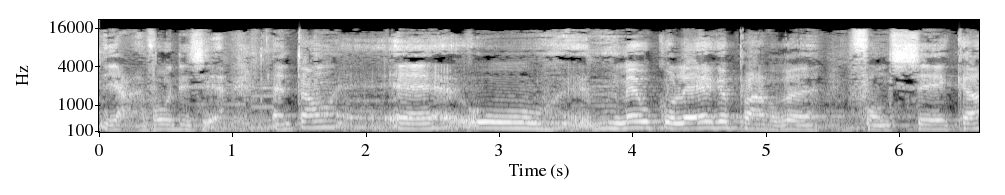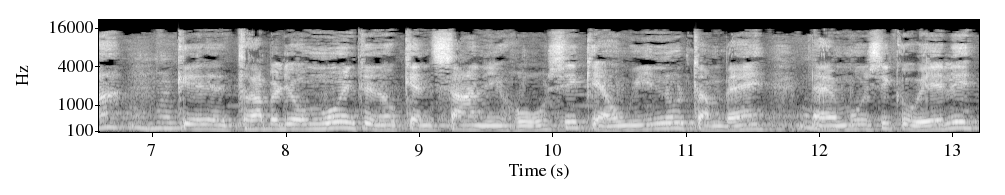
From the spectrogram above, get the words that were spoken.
Yeah, vou dizer. Então, é, o meu colega, Padre Fonseca. Que trabalhou muito no Kensani Rossi, que é um hino também, é músico, ele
